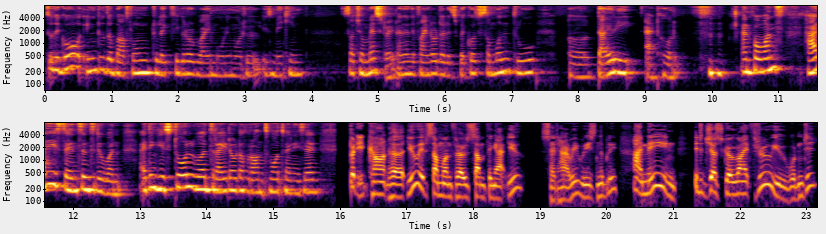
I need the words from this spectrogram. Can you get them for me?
So they go into the bathroom to like figure out why Moaning Myrtle is making such a mess, right? And then they find out that it's because someone threw a diary at her. and for once, Harry is the insensitive one. I think he stole words right out of Ron's mouth when he said, But it can't hurt you if someone throws something at you, said Harry reasonably. I mean, it'd just go right through you, wouldn't it?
